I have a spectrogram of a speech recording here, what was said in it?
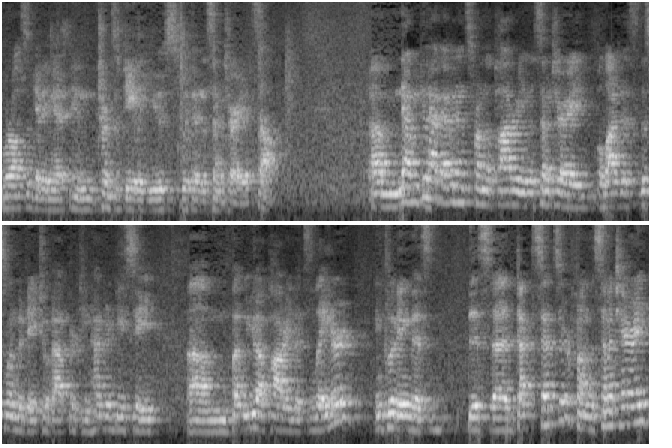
we're also getting it in terms of daily use within the cemetery itself. Um, now we do have evidence from the pottery in the cemetery. A lot of this, this one would date to about 1300 BC, um, but we do have pottery that's later, including this this uh, duck censer from the cemetery,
